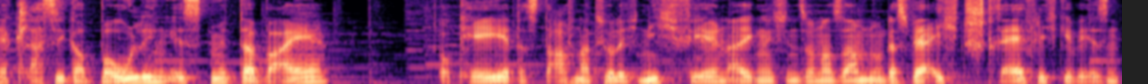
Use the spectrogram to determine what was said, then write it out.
Der Klassiker Bowling ist mit dabei. Okay, das darf natürlich nicht fehlen eigentlich in so einer Sammlung. Das wäre echt sträflich gewesen,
